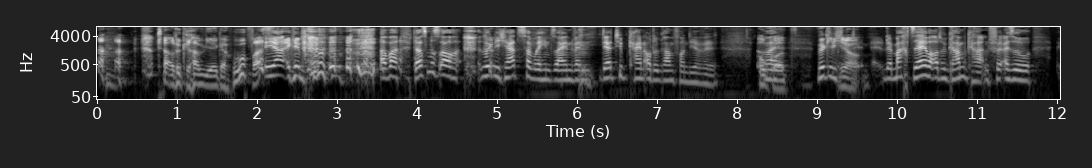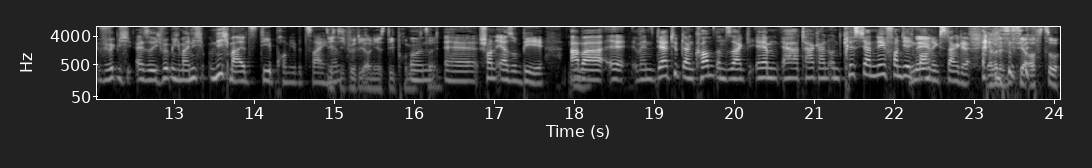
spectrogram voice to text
Der Autogrammjäger. Hup, was? Ja, genau. Aber das muss auch wirklich herzzerbrechend sein, wenn der Typ kein Autogramm von dir will. Oh Weil Gott. Wirklich, Ja. der, der macht selber Autogrammkarten für, also wirklich, also ich würde mich mal nicht, nicht mal als D-Promi bezeichnen. Richtig, würde ich auch nicht als die Promi sein. Und äh, schon eher so B. Aber äh, wenn der Typ dann kommt und sagt, ähm, ja, Tarkan und Christian, nee, von dir, ich Nee. brauche nichts, danke. Ja, aber das ist ja oft so,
